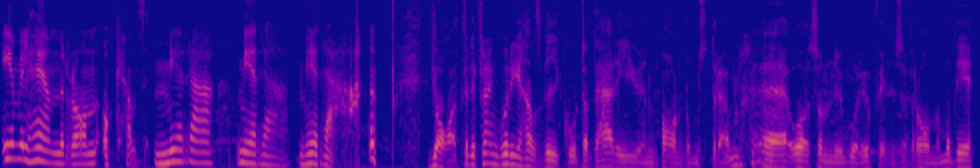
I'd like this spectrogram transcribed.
Emil Henron och hans Mera, Mera, Mera. Ja, för det framgår i hans vykort att det här är ju en barndomsdröm Mm. eh, och som nu går i uppfyllelse för honom och det,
